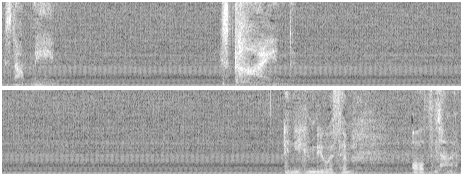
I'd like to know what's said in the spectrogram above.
He's not mean. He's kind. And you can be with him all the time.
